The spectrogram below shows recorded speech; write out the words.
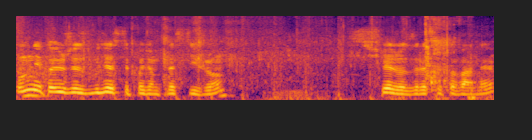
U mnie to już jest 20 poziom prestiżu. Świeżo zresetowany.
